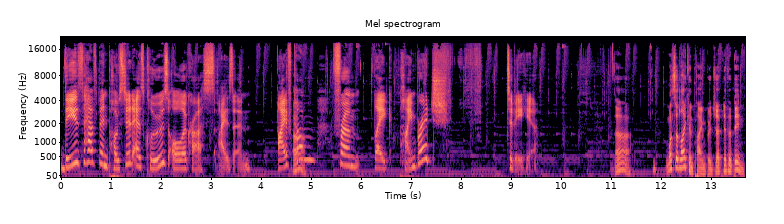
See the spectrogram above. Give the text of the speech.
these have been posted as clues all across Eisen. I've come from like Pine Bridge to be here. Ah, what's it like in Pinebridge? I've never been.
